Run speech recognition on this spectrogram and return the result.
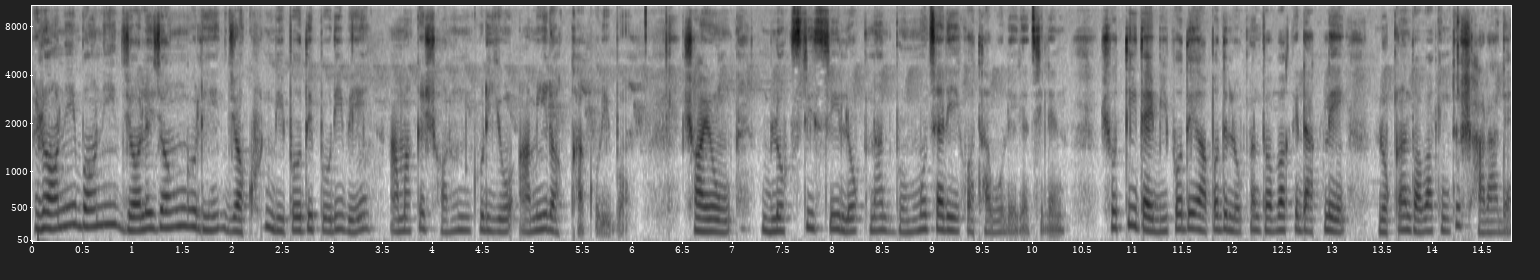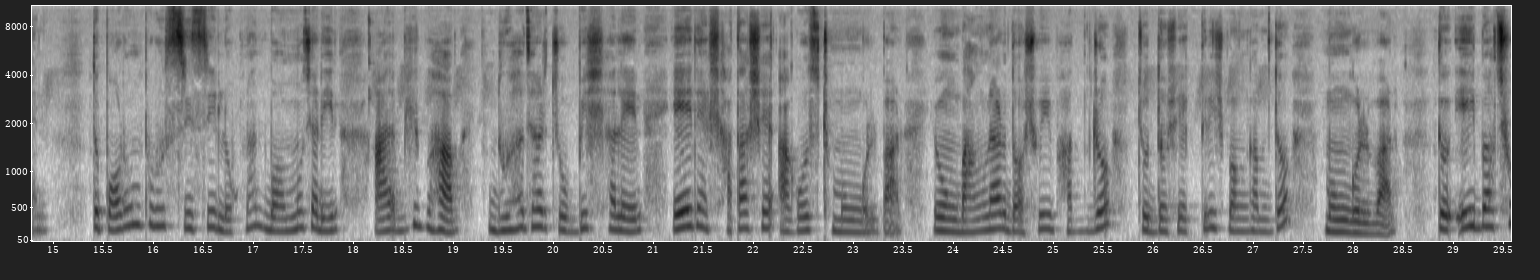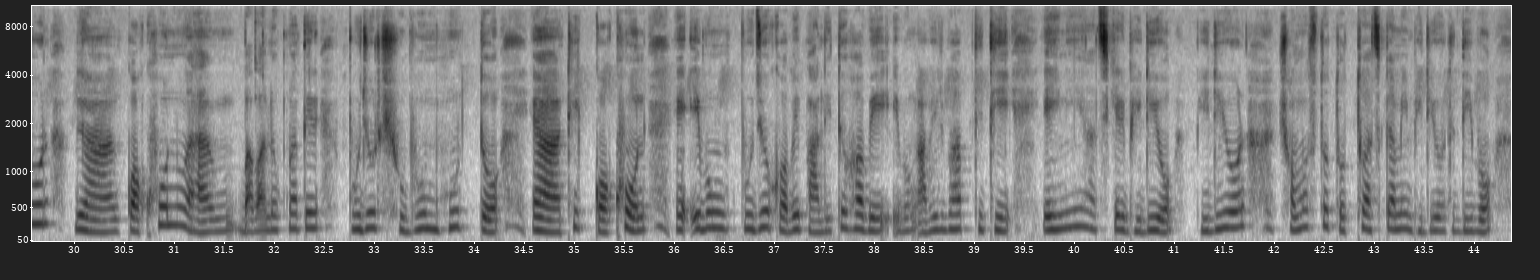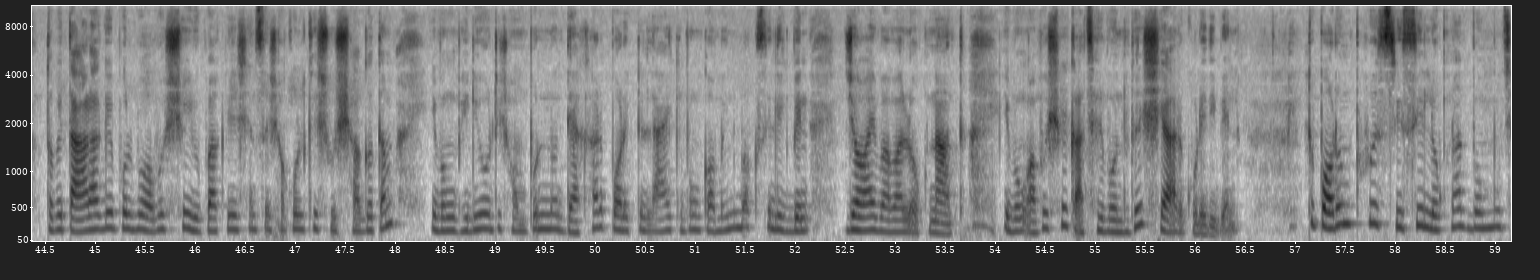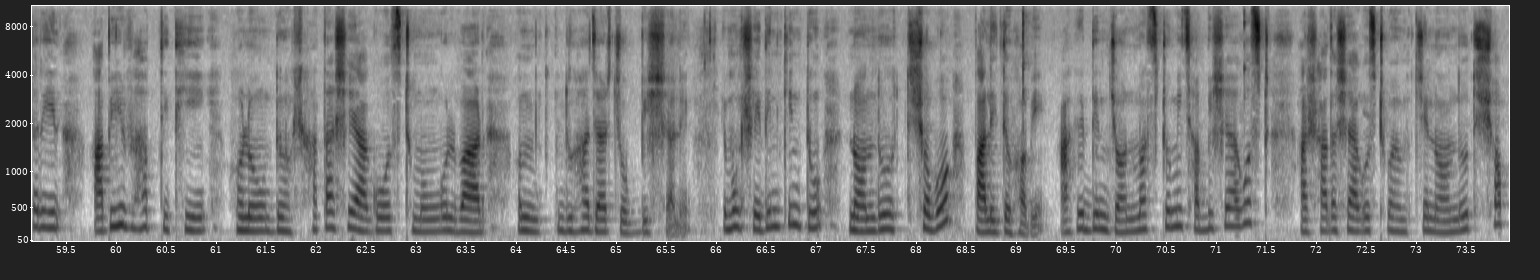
রণে বনে জলে জঙ্গলে যখন বিপদে পড়িবে, আমাকে স্মরণ করিও, আমি রক্ষা করিব। স্বয়ং শ্রী শ্রী লোকনাথ ব্রহ্মচারী কথা বলে গেছিলেন। সত্যিই তাই বিপদে আপদে লোকনাথ বাবাকে ডাকলে লোকনাথ বাবা কিন্তু সাড়া দেন। তো পরম পুরুষ শ্রী শ্রী লোকনাথ ব্রহ্মচারীর আবির্ভাব দু চব্বিশ সালের এর সাতাশে আগস্ট মঙ্গলবার এবং বাংলার দশই ভাদ্র চোদ্দোশো একত্রিশ বঙ্গাব্দ মঙ্গলবার। তো এই বছর কখন বাবা লোকনাথের পুজোর শুভ মুহূর্ত ঠিক কখন এবং পুজো কবে পালিত হবে এবং আবির্ভাব তিথি, এই নিয়ে আজকের ভিডিও। ভিডিওর সমস্ত তথ্য আজকে আমি ভিডিওতে দিব। তবে তার আগে বলব, অবশ্যই রূপা ক্রিয়েশনসে সকলকে সুস্বাগতম এবং ভিডিওটি সম্পূর্ণ দেখার পর একটি লাইক এবং কমেন্ট বক্সে লিখবেন, জয় বাবা লোকনাথ এবং অবশ্যই কাছের বন্ধুদের শেয়ার করে দিবেন। তো পরম পুরুষ শ্রী শ্রী লোকনাথ ব্রহ্মচারীর আবির্ভাব তিথি হলো সাতাশে আগস্ট মঙ্গলবার দু হাজার চব্বিশ সালে। এবং সেদিন কিন্তু নন্দ উৎসবও পালিত হবে। আগের দিন জন্মাষ্টমী ছাব্বিশে আগস্ট আর সাতাশে আগস্ট হচ্ছে নন্দ উৎসব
